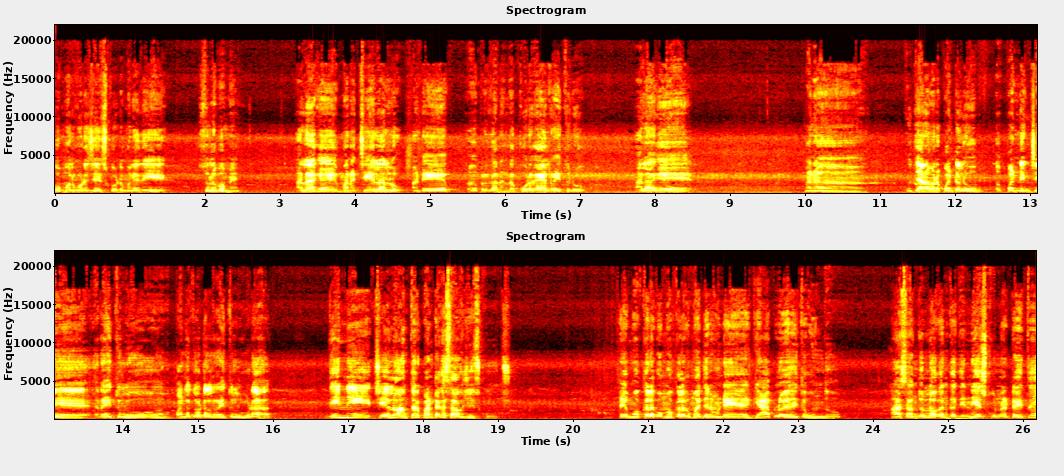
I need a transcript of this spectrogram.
కొమ్మలు కూడా చేసుకోవడం అనేది సులభమే. అలాగే మన చేలల్లో అంటే ప్రధానంగా కూరగాయల రైతులు అలాగే మన ఉద్యానవన పంటలు పండించే రైతులు పండ్ల తోటల రైతులు కూడా దీన్ని చేలో అంతర్ పంటగా సాగు చేసుకోవచ్చు. అంటే మొక్కలకు మొక్కలకు మధ్యన ఉండే గ్యాప్లో ఏదైతే ఉందో ఆ సందుల్లో కనుక దీన్ని వేసుకున్నట్టయితే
